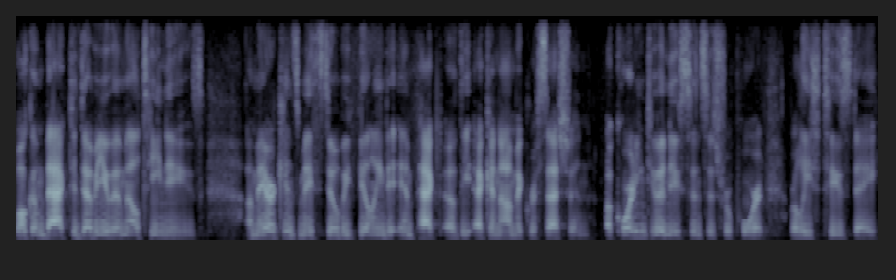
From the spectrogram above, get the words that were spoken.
Welcome back to WMLT News. Americans may still be feeling the impact of the economic recession. According to a new census report released Tuesday,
